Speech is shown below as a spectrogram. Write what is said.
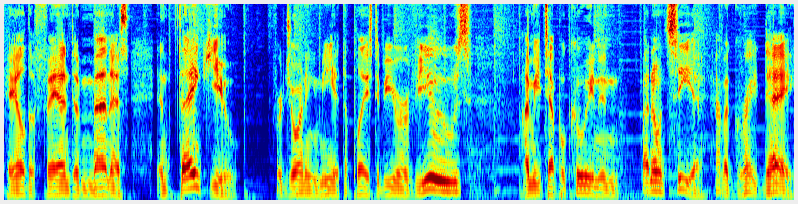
Hail the Fandom Menace, and thank you for joining me at the Place to Be Reviews. I'm Itepo Kuin, and if I don't see you, have a great day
